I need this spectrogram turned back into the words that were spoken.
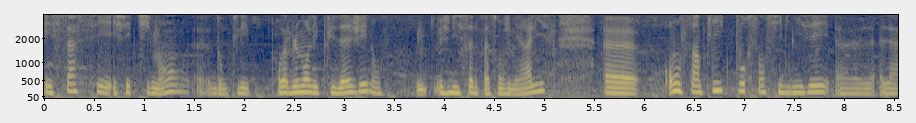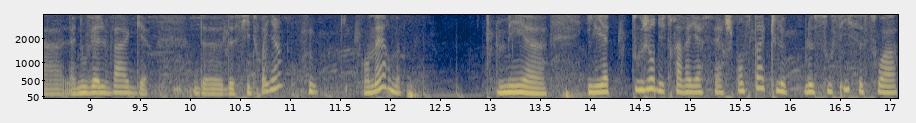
et ça, c'est effectivement donc les, probablement les plus âgés. Je dis ça de façon généraliste. On s'implique pour sensibiliser la, nouvelle vague de citoyens en herbe. Mais euh, il y a toujours du travail à faire. Je pense pas que le, souci ce soit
